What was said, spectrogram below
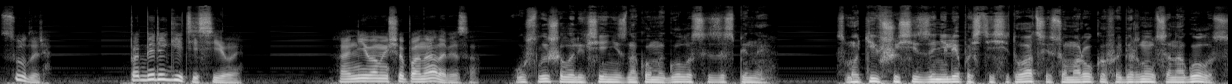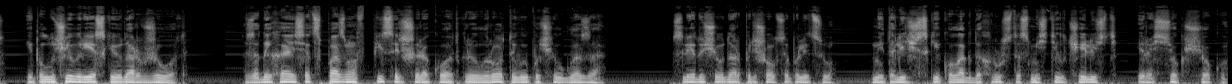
«Сударь, поберегите силы. Они вам еще понадобятся», — услышал Алексей незнакомый голос из-за спины. Смутившись из-за нелепости ситуации, Сумароков обернулся на голос и получил резкий удар в живот. Задыхаясь от спазмов, писарь широко открыл рот и выпучил глаза — Следующий удар пришелся по лицу. Металлический кулак до хруста сместил челюсть и рассек щеку.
